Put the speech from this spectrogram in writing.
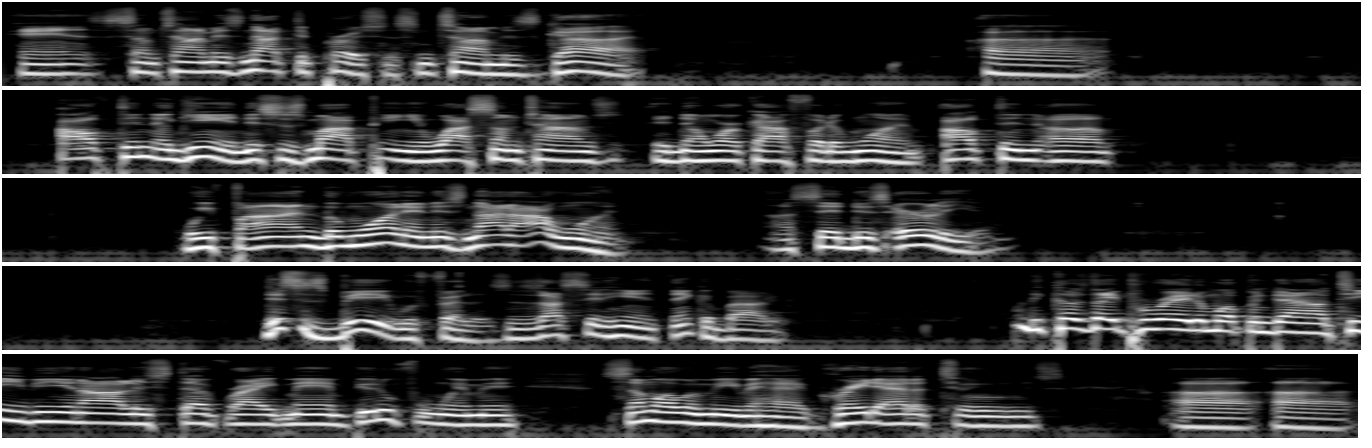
And sometimes it's not the person. Sometimes it's God. Uh, often again this is my opinion why sometimes it don't work out for the one often uh, we find the one and it's not our one i said this earlier. This is big with fellas as i sit here and think about it. Because they parade them up and down tv and all this stuff right man? Beautiful women. Some of them even have great attitudes. Uh, uh,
